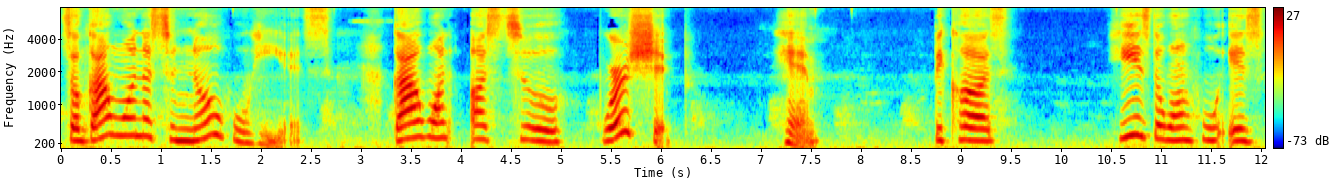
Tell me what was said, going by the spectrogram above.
So God wants us to know who He is. God wants us to worship Him because He is the one who is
